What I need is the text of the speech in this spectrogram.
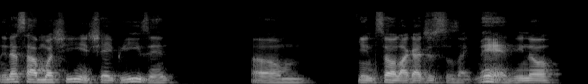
And that's how much he in shape he's in. Um, and so like I just was like, man, you know,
